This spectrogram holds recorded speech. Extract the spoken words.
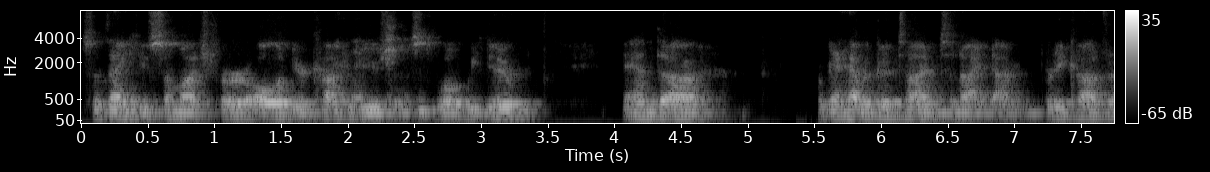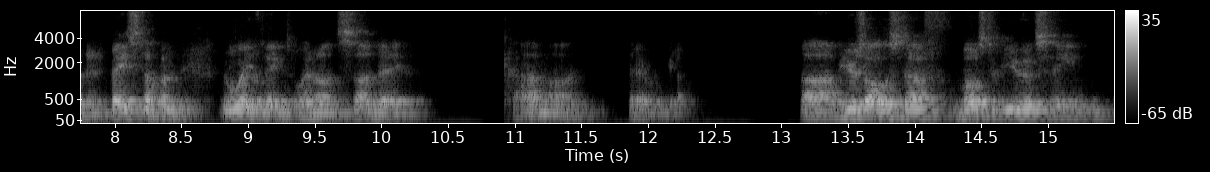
So thank you so much for all of your contributions to what we do. And, uh, we're gonna have a good time tonight. I'm pretty confident based on the way things went on Sunday. Come on, there we go. Um, here's all the stuff most of you have seen.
